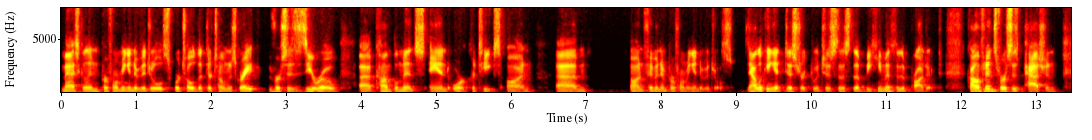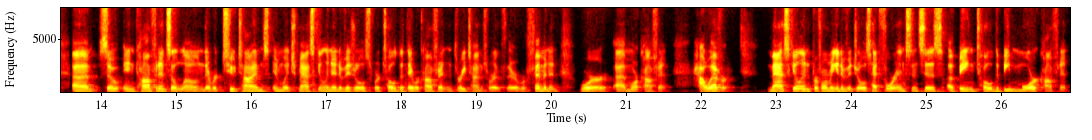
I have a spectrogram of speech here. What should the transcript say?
masculine performing individuals were told that their tone was great versus zero uh, compliments and or critiques on um, on feminine performing individuals. Now looking at district, which is this the behemoth of the project, confidence versus passion. Um, so in confidence alone, there were two times in which masculine individuals were told that they were confident, and three times where they were feminine were uh, more confident. However, Masculine performing individuals had four instances of being told to be more confident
